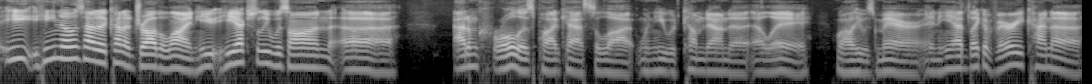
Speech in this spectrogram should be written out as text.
he he knows how to kind of draw the line. He he actually was on uh, Adam Carolla's podcast a lot when he would come down to L.A. while he was mayor, and he had like a very kind of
